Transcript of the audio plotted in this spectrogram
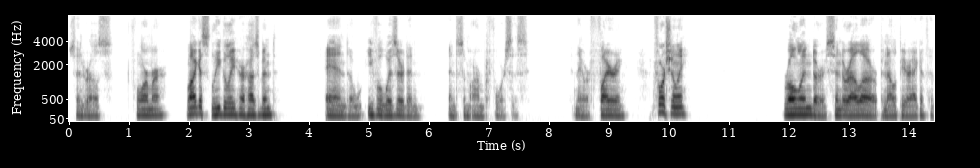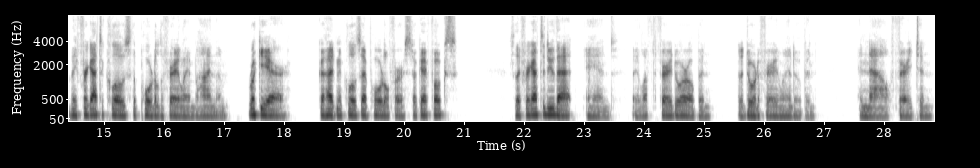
Cinderella's former, well, I guess legally her husband, and a evil wizard and, and some armed forces. And they were firing. Unfortunately, Roland or Cinderella or Penelope or Agatha, they forgot to close the portal to Fairyland behind them. Rookie error. Go ahead and close that portal first, okay, folks? So they forgot to do that, and they left the fairy door open, the door to Fairyland open, and now Fairyton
